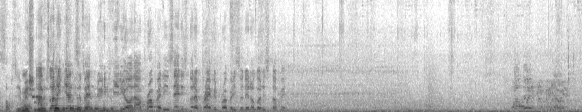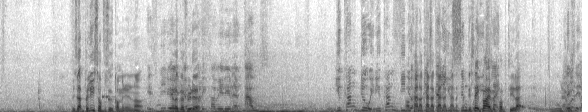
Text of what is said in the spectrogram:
subscribe. Yeah, make sure- I've Yes, got don't- a don't- don't- don't- gentleman don't- doing don't- don't- video on our property. He said it's not a private property, so they're not going to stop it. Is that police officers coming in and out? It's video Can I go through there? everybody coming in and out. You can't do it. You can't video. Oh, I can. I can. I can. I can. I can. simply, This ain't private like- property. Like Listen,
